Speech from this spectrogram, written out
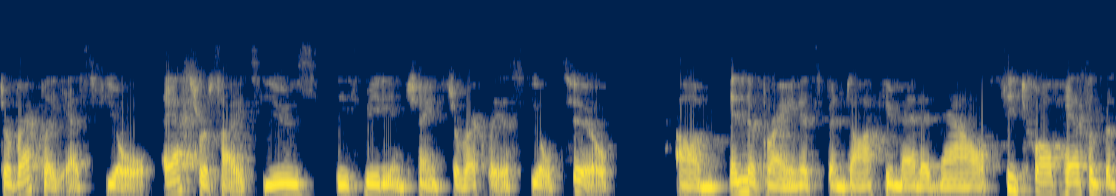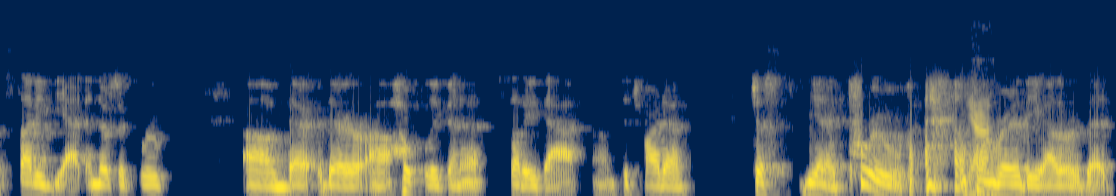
directly as fuel. Astrocytes use these medium chains directly as fuel too. Um, in the brain, it's been documented now. C12 hasn't been studied yet, and there's a group um, they're, they're uh, hopefully going to study that um, to try to just you know prove yeah. one way or the other that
